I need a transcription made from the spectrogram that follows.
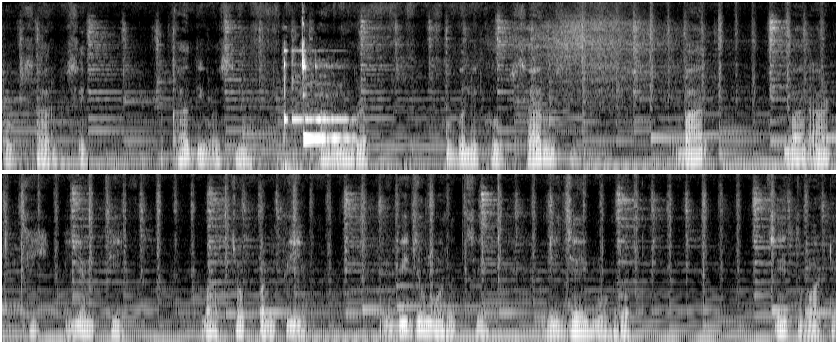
ખૂબ સારું છે. આખા દિવસનું આ મુહૂર્ત ખૂબ અને ખૂબ સારું છે. બાર બાર આઠથી પીએમથી બાર ચોપન પીએમ અને બીજું મુહૂર્ત છે વિજય મુહૂર્ત. જીત માટે.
